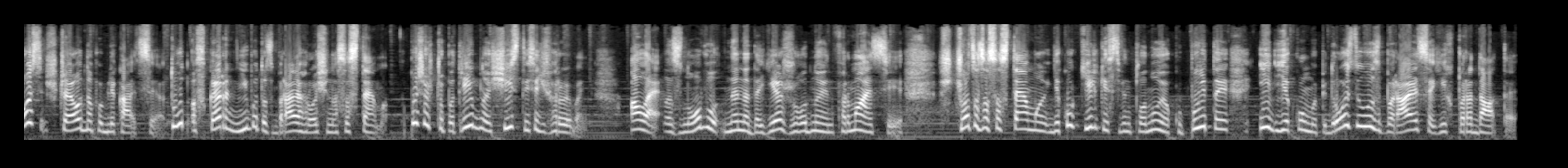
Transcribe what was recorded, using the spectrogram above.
ось ще одна публікація. Тут Оскар нібито збирає гроші на систему. Пише, що потрібно 6 тисяч гривень, але знову не надає жодної інформації, що це за системи, яку кількість він планує купити, і якому підрозділу збирається їх передати,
